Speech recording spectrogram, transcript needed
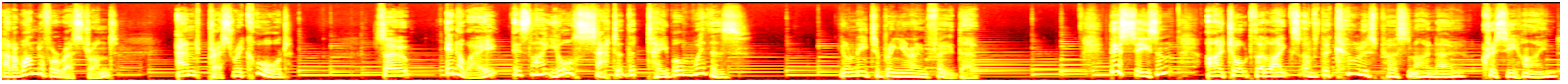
at a wonderful restaurant and press record. So, in a way, it's like you're sat at the table with us. You'll need to bring your own food, though. This season, I talked to the likes of the coolest person I know, Chrissie Hynde.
